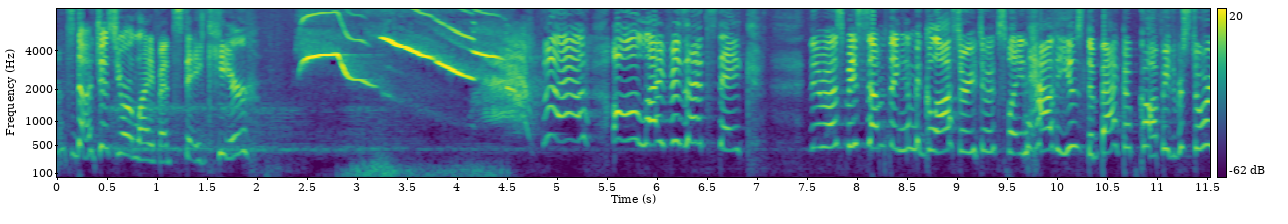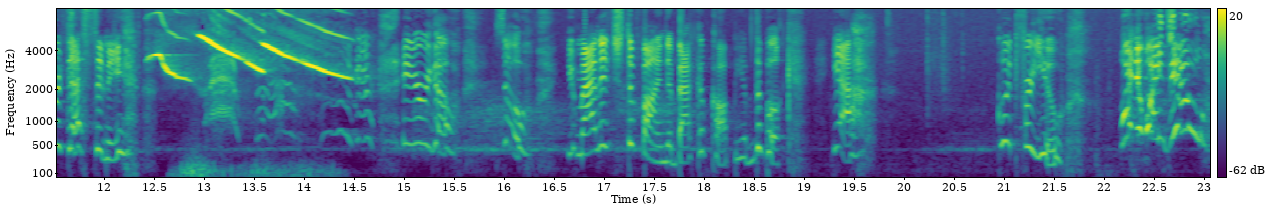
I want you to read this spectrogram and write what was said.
It's not just your life at stake here. All life is at stake. There must be something in the glossary to explain how to use the backup copy to restore destiny. Here we go. So, you managed to find a backup copy of the book. Yeah. Good for you. What do I do?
